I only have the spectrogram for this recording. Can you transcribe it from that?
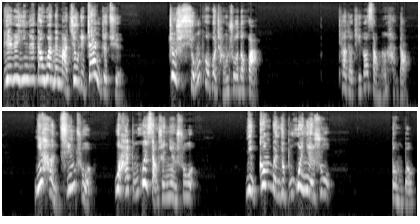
别人应该到外面马厩里站着去，这是熊婆婆常说的话。跳跳提高嗓门喊道：“你很清楚，我还不会小声念书，你根本就不会念书。”蹦蹦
